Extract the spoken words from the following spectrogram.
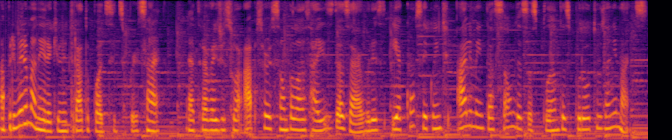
A primeira maneira que o nitrato pode se dispersar é através de sua absorção pelas raízes das árvores e a consequente alimentação dessas plantas por outros animais.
